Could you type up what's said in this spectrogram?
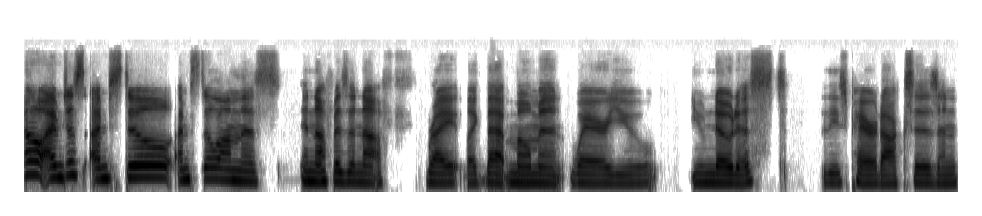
no, I'm just I'm still I'm still on this enough is enough, right? Like that moment where you you noticed these paradoxes and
